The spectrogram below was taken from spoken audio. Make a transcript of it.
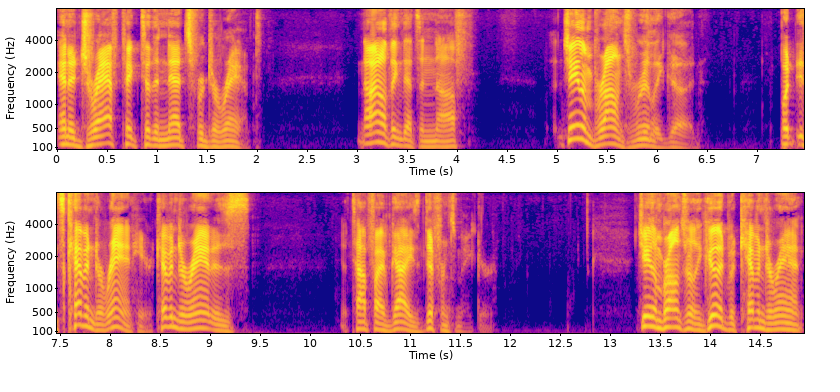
and a draft pick to the Nets for Durant. No, I don't think that's enough. Jaylen Brown's really good, but it's Kevin Durant here. Kevin Durant is a top five guy. He's difference maker. Jaylen Brown's really good, but Kevin Durant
